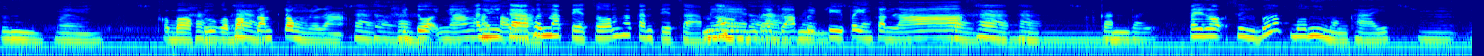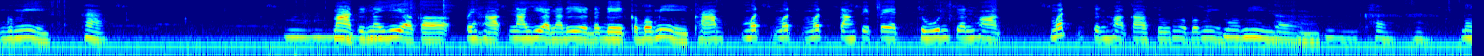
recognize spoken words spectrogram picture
ตัวหนึ่ง แม่น ก็บอกค่ะอยู่ก็บอกค่ะ ตามตรงนี่ล่ะค่ะค่ะเป็นตัวอีหยังอันนี้ให้กาเขาเพิ่นว่ามักเป็ดสองเท่ากันเป็ดสามแม่เนาะนไปรับไปจีไปยังสันลาค่ะ ค่ะค่ะ กันไว้ไปเลาะซื้อเบิดบ่มีหมองขาย อืมบ่มี ค่ะ มาที่นาเยียก็ไปหานาเยียนาเดนาเดชก็บ่มีถามมดมดมดตั้งแต่80จนฮอดมดจนฮอด90ก็บ่มีโมมี่ค่ะ อืมอืมค่ะค่ะ บ่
